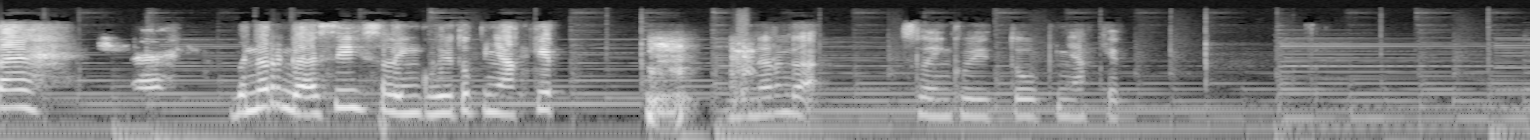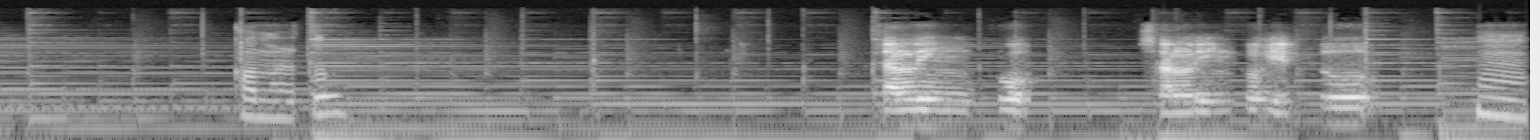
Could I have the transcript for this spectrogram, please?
Teh, eh, bener nggak sih selingkuh itu penyakit? Bener nggak selingkuh itu penyakit? Kalau menurut lu? selingkuh selingkuh itu Hmm.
